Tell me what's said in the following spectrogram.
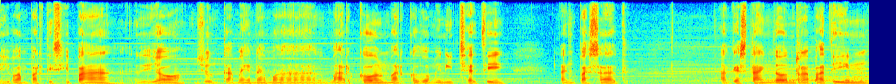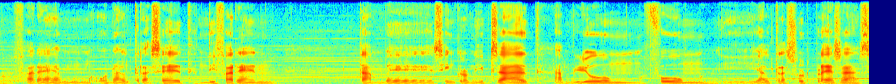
hi van participar jo juntament amb el Marco, el Marco Dominicetti, l'any passat. Aquest any doncs repetim, farem un altre set diferent, també sincronitzat amb llum, fum i altres sorpreses,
